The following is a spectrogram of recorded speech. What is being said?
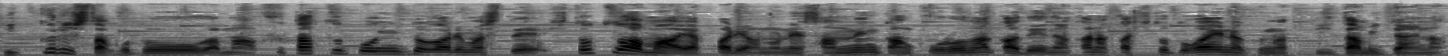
びっくりしたことが、まあ、二つポイントがありまして、一つは、まあ、やっぱりあのね、3年間コロナ禍でなかなか人と会えなくなっていたみたいな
